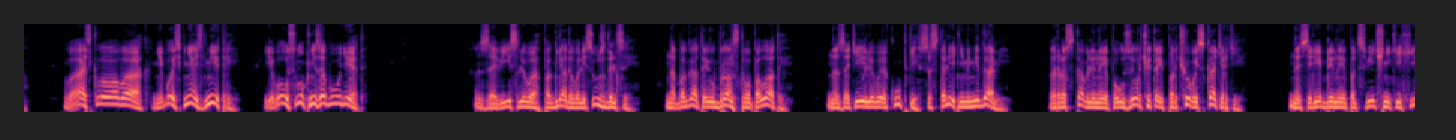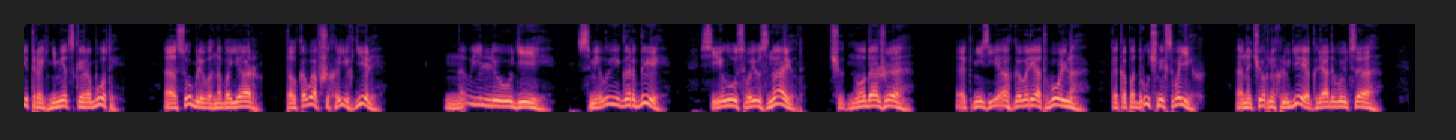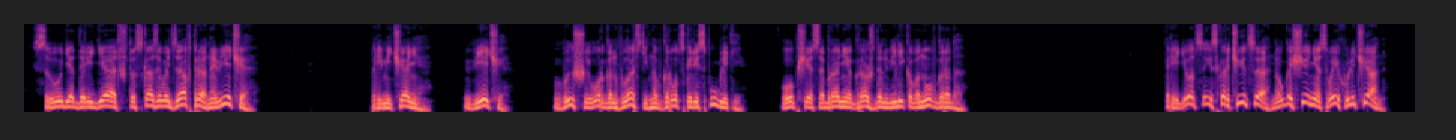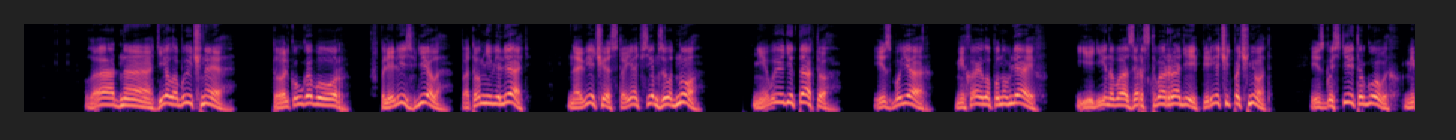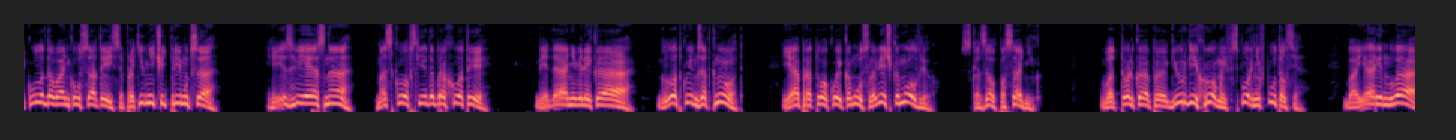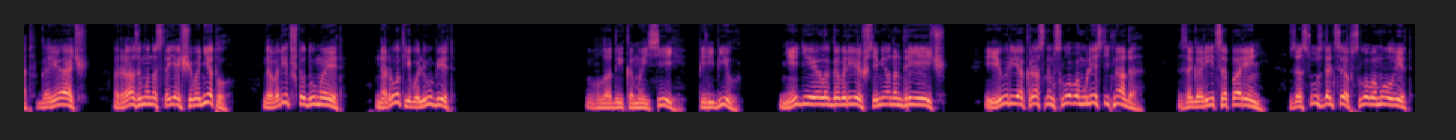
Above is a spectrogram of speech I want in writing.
«Вась Кловак, небось князь Дмитрий, его услуг не забудет!» Завистливо поглядывали суздальцы на богатое убранство палаты, на затейливые кубки со столетними медами, расставленные по узорчатой парчевой скатерти, на серебряные подсвечники хитрой немецкой работы, особливо на бояр, толковавших о их деле. Ну и люди, смелые и горды, силу свою знают, чудно даже. О князьях говорят вольно, как о подручных своих, а на черных людей оглядываются. Судят доредят, что сказывать завтра на вече. Примечание. Вече. Высший орган власти Новгородской республики. Общее собрание граждан Великого Новгорода. Придется исхорчиться на угощение своих уличан. Ладно, дело обычное. Только уговор. Вплелись в дело, потом не вилять. На вече стоять всем заодно. Не выйдет так-то. Из бояр Михайло Понувляев единого озорства ради перечить почнет. Из гостей торговых Микула да Ванька усатый сопротивничать примутся. Известно, московские доброхоты Беда невелика, глотку им заткнут. Я про то кое-кому словечко молвлю, сказал посадник. Вот только по Георгий Хромой в спор не впутался. Боярин млад, горяч, разума настоящего нету. Говорит, что думает, народ его любит. Владыка Моисей перебил. «Не дело, говоришь, Семен Андреевич. Юрия красным словом улестить надо. Загорится парень, за Суздальцев слово молвит.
